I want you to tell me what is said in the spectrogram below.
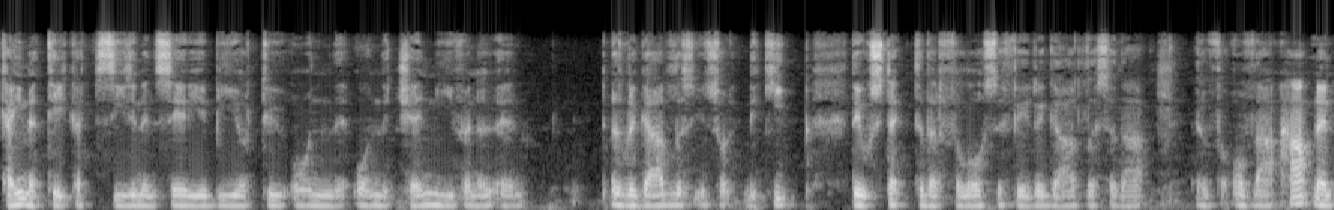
kind of take a season in Serie B or two on the on the chin, even and regardless, you sort of, they keep they'll stick to their philosophy regardless of that of, of that happening.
